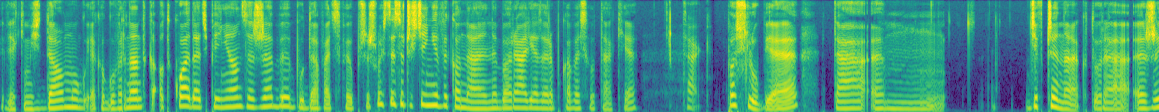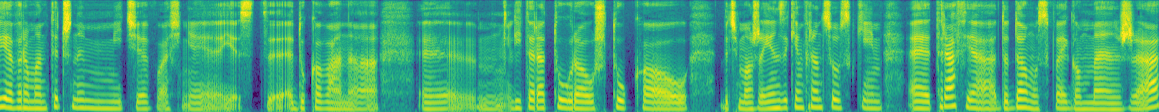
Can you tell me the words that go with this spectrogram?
w jakimś domu, jako guwernantka, odkładać pieniądze, żeby budować swoją przyszłość. To jest oczywiście niewykonalne, bo realia zarobkowe są takie. Tak. Po ślubie ta um, dziewczyna, która żyje w romantycznym micie, właśnie jest edukowana literaturą, sztuką, być może językiem francuskim, y, trafia do domu swojego męża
